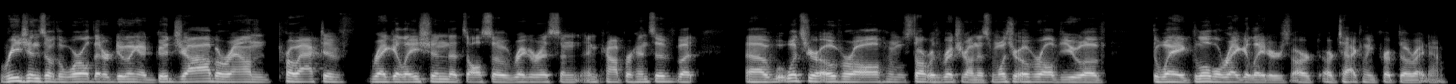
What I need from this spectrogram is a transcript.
regions of the world that are doing a good job around proactive regulation that's also rigorous and, and comprehensive? But uh, what's your overall, and we'll start with Richard on this one, what's your overall view of the way global regulators are are tackling crypto right now.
